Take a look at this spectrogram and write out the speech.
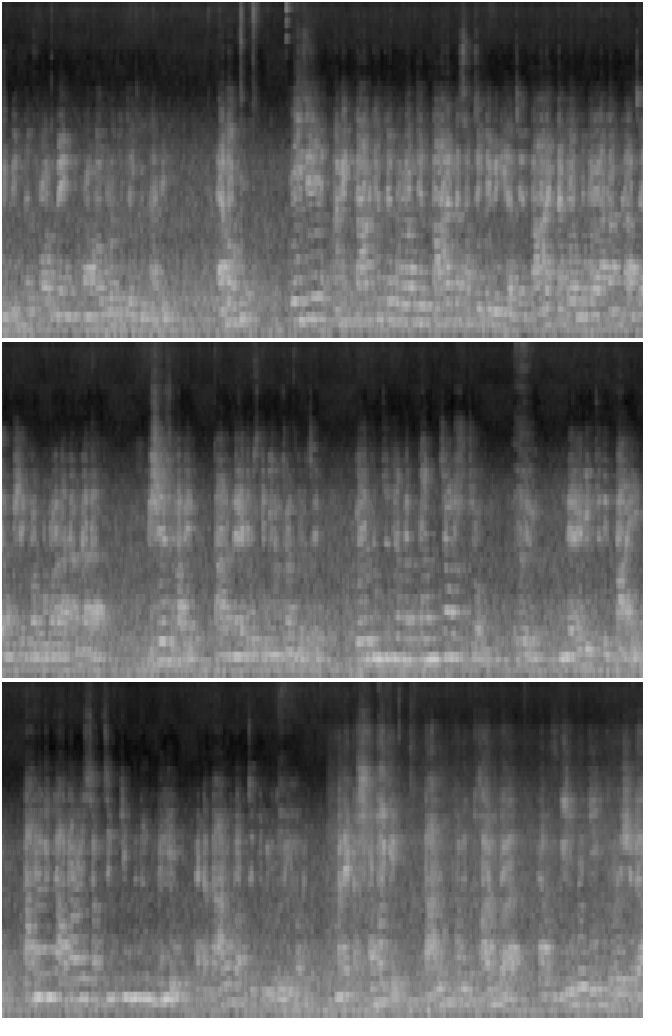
বিভিন্ন ফর্মে অনবরত দেখতে থাকি, এবং এই যে আমি তার ক্ষেত্রে বললাম যে তার একটা সাবজেক্টিভিটি আছে, তার একটা গল্প করার আকাঙ্ক্ষা আছে, এবং সেই গল্প করার আকাঙ্ক্ষাটা বিশেষভাবে তার ন্যারেটিভসকে নিয়ন্ত্রণ করেছে। এরকম যদি আমরা পঞ্চাশ জন এর ন্যারেটিভ যদি পাই, তাহলে কিন্তু আবার ওই সাবজেক্টিভিটি মিলিয়ে একটা দারুণ অবজেক্টিভিটি তৈরি হবে। মানে একটা সময়কে দারুণভাবে ধারণ করা এবং দীর্ঘদিন ধরে সেটা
